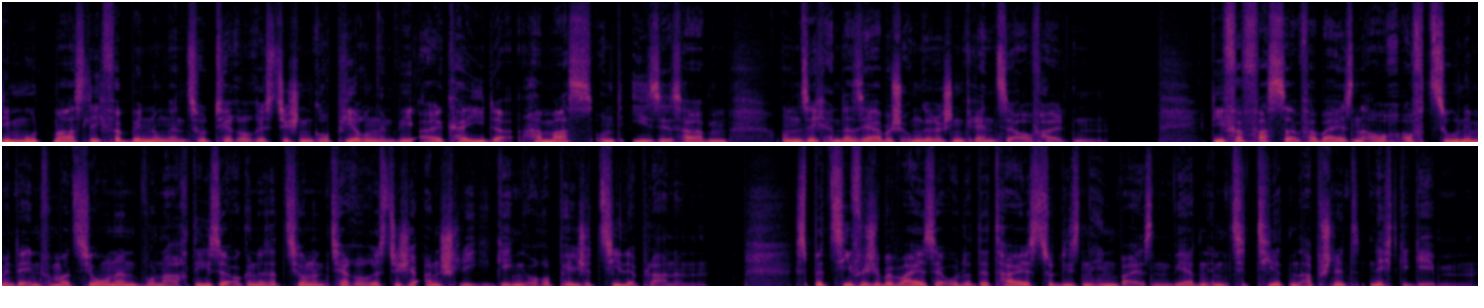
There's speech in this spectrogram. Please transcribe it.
die mutmaßlich Verbindungen zu terroristischen Gruppierungen wie Al-Qaida, Hamas und ISIS haben und sich an der serbisch-ungarischen Grenze aufhalten. Die Verfasser verweisen auch auf zunehmende Informationen, wonach diese Organisationen terroristische Anschläge gegen europäische Ziele planen. Spezifische Beweise oder Details zu diesen Hinweisen werden im zitierten Abschnitt nicht gegeben.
